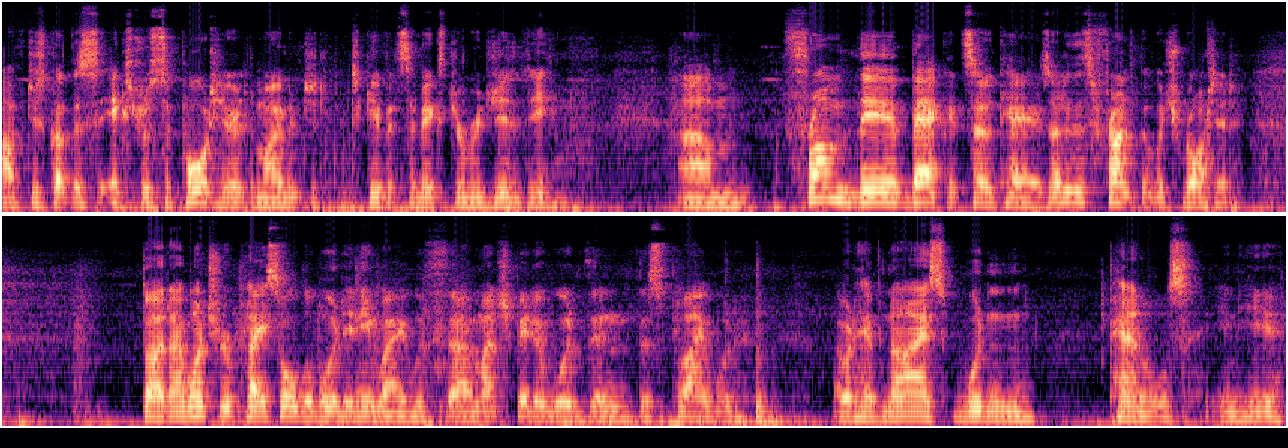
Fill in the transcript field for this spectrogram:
I've just got this extra support here at the moment to, to give it some extra rigidity. Um, from there back, it's okay. It's only this front bit which rotted. But I want to replace all the wood anyway with uh, much better wood than this plywood. I would have nice wooden panels in here.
